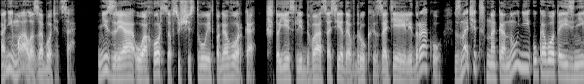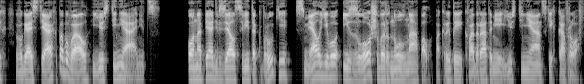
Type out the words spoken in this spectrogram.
они мало заботятся. Не зря у ахорцев существует поговорка, что если два соседа вдруг затеяли драку, значит, накануне у кого-то из них в гостях побывал юстинианец. Он опять взял свиток в руки, смял его и зло швырнул на пол, покрытый квадратами юстинианских ковров.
